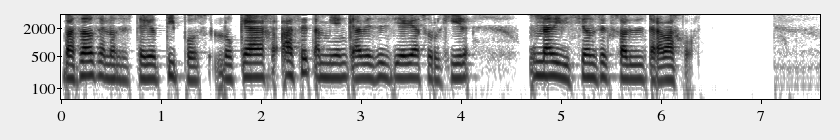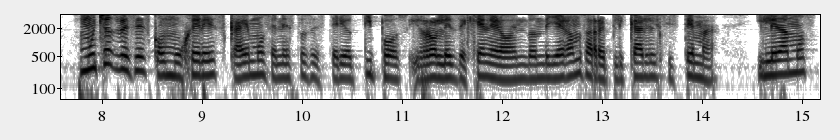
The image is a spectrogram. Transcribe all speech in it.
basados en los estereotipos, lo que hace también que a veces llegue a surgir una división sexual del trabajo. Muchas veces como mujeres caemos en estos estereotipos y roles de género en donde llegamos a replicar el sistema y le damos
